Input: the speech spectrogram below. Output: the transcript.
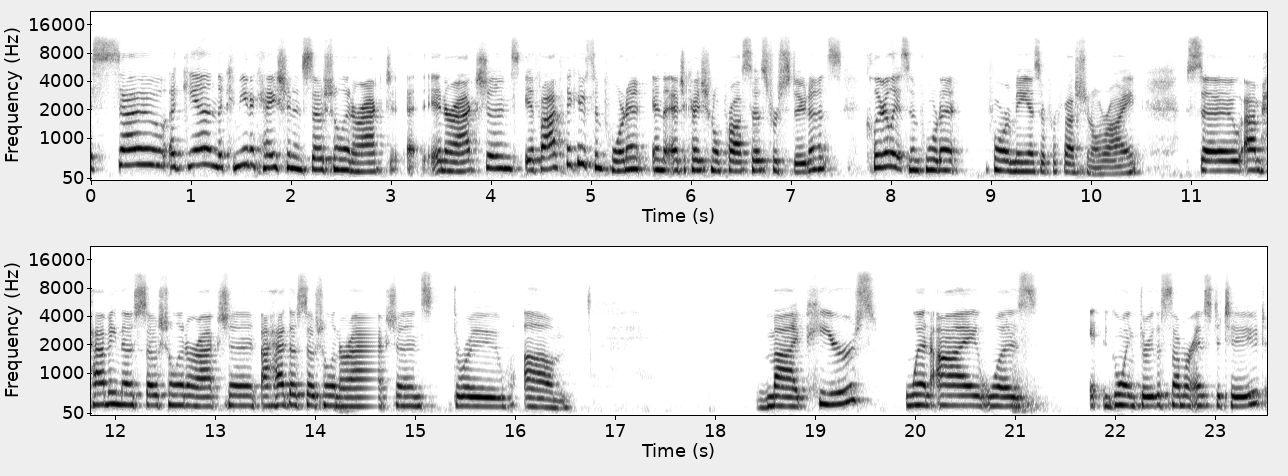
So again, the communication and social interact interactions. If I think it's important in the educational process for students, clearly it's important for me as a professional, right? So I'm having those social interaction. I had those social interactions through um, my peers when I was going through the Summer Institute.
